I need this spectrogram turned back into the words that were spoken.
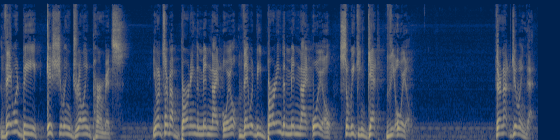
they would be issuing drilling permits. You want to talk about burning the midnight oil? They would be burning the midnight oil so we can get the oil. They're not doing that.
